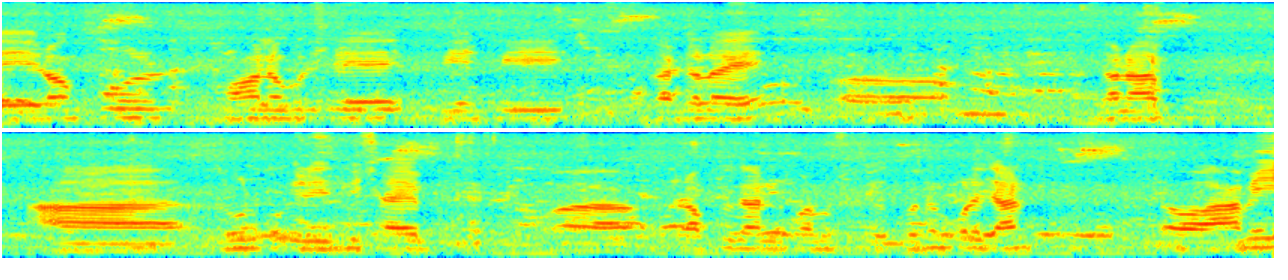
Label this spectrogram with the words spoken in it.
এই রংপুর মহানগরীতে বিএনপি কার্যালয়ে জনাব কবির রিজভি সাহেব রক্তদান কর্মসূচি উদ্বোধন করে যান। তো আমি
